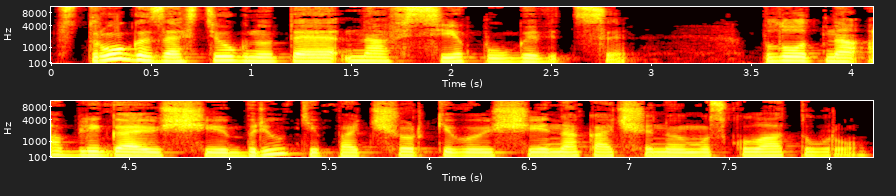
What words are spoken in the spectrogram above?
строго застегнутая на все пуговицы. Плотно облегающие брюки, подчеркивающие накачанную мускулатуру.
